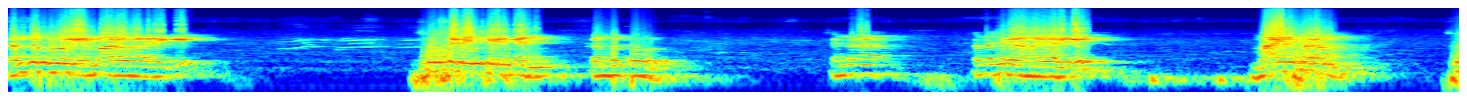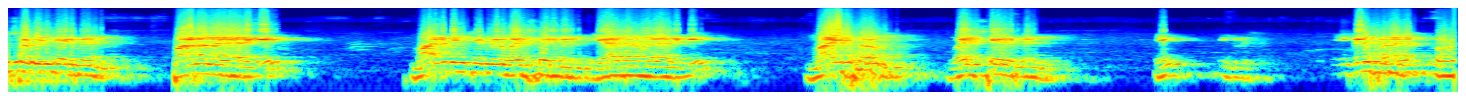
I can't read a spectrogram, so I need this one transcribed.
కందుకూరు ఎంఆర్ఓ గారికి సొసైటీ చైర్మన్ కందుకూరు చంద్ర చంద్రశేఖర అన్న గారికి మహేశ్వరం సొసైటీ చైర్మన్ పాండన్న గారికి marketing chairman vice chairman Yadanna గారికి Maheshwaram vice chairman English English అన్న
